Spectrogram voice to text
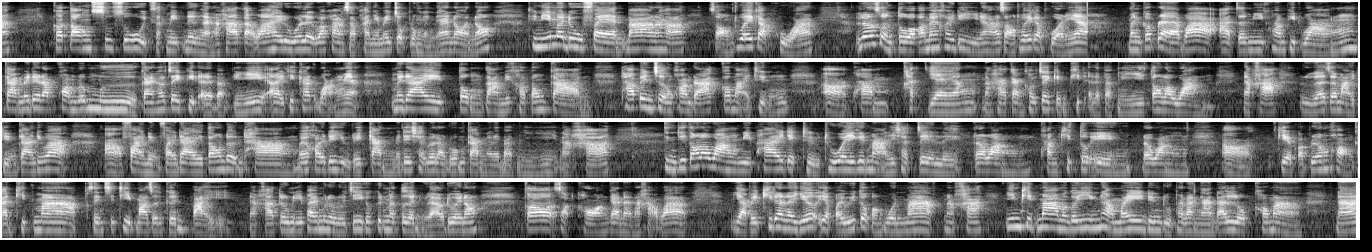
ก็ต้องสู้ๆอีกสักนิดนึงอะนะคะ แต่ว่าให้รู้เลยว่าความสัมพันธ์ยังไม่จบลงอย่างแน่นอนเนาะทีนี้มาดูแฟนบ้างนะคะสองถ้วยกับหัว เรื่องส่วนตัวก็ไม่ค่อยดีนะคะสองถ้วยกับหัวเนี่ย มันก็แปลว่าอาจจะมีความผิดหวัง การไม่ได้รับความร่วมมือ การเข้าใจผิดอะไรแบบนี้ อะไรที่คาดหวังเนี่ยไม่ได้ตรงตามที่เขาต้องการ ถ้าเป็นเชิงความรักก็หมายถึงความขัดแย้งนะคะ การเข้าใจกันผิดอะไรแบบนี้ต้องระวังนะคะ หรืออาจจะหมายถึงการที่ว่าฝ่ายหนึ่งฝ่ายใดต้องเดินทาง ไม่ค่อยได้อยู่ด้วยกัน ไม่ได้ใช้เวลาร่วมกันอะไรแบบนี้นะคะสิ่งที่ต้องระวังมีไพ่เด็กถือถ้วยขึ้นมาที่ชัดเจนเลย ระวังความคิดตัวเอง ระวังา เกี่ยวกับเรื่องของการคิดมากเซนซิทีฟมากจนเกินไปนะคะ ตรงนี้ไพ่มูโนโลจีก็ขึ้นมาเตือนอยู่แล้วด้วยเนาะก็สอดคล้องกันนะคะว่า อย่าไปคิดอะไรเยอะอย่าไปวิตกกังวลมากนะคะ ยิ่งคิดมากมันก็ยิ่งทำให้ดึงดูดพลังงานด้านลบเข้ามานะ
